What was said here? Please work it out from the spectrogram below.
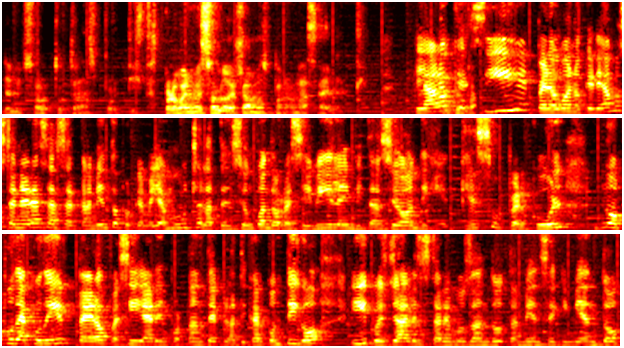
de los autotransportistas. Pero bueno, eso lo dejamos para más adelante. Claro que sí, pero bueno, queríamos tener ese acercamiento porque me llamó mucho la atención cuando recibí la invitación, dije, qué súper cool, no pude acudir, pero pues sí, era importante platicar contigo y pues ya les estaremos dando también seguimiento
